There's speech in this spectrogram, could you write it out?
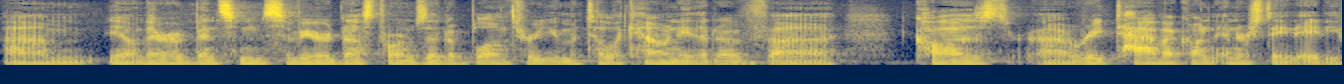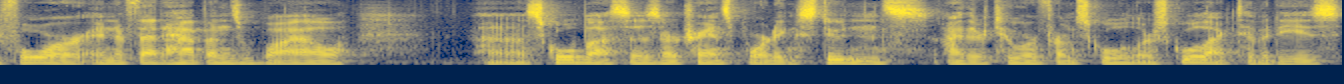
Um, you know, there have been some severe dust storms that have blown through Umatilla County that have uh, caused uh, wreaked havoc on Interstate 84, and if that happens while uh, school buses are transporting students either to or from school or school activities,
